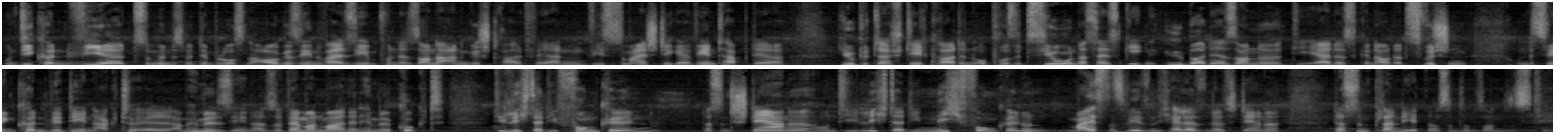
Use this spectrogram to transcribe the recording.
Und die können wir zumindest mit dem bloßen Auge sehen, weil sie eben von der Sonne angestrahlt werden. Wie ich es zum Einstieg erwähnt habe, der Jupiter steht gerade in Opposition, das heißt gegenüber der Sonne. Die Erde ist genau dazwischen und deswegen können wir den aktuell am Himmel sehen. Also wenn man mal in den Himmel guckt, die Lichter, die funkeln, das sind Sterne und die Lichter, die nicht funkeln und meistens wesentlich heller sind als Sterne, das sind Planeten aus unserem Sonnensystem.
